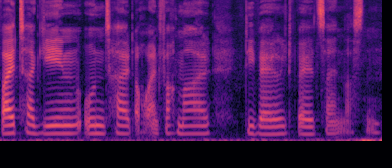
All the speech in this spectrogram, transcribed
weitergehen und halt auch einfach mal die Welt Welt sein lassen.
